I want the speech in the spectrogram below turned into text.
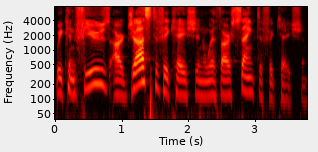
We confuse our justification with our sanctification.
